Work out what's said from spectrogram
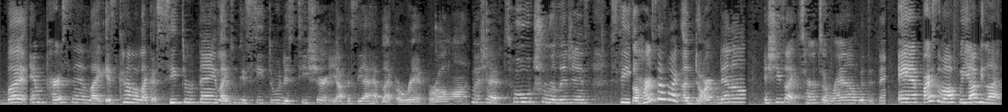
but in person, like it's kind of like a see-through thing. Like you can see through this t-shirt, and y'all can see I have like a red bra on. I have two true religions. See, so hers is like a dark denim, and she's like turned around with the thing. And first of all, for y'all be like,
